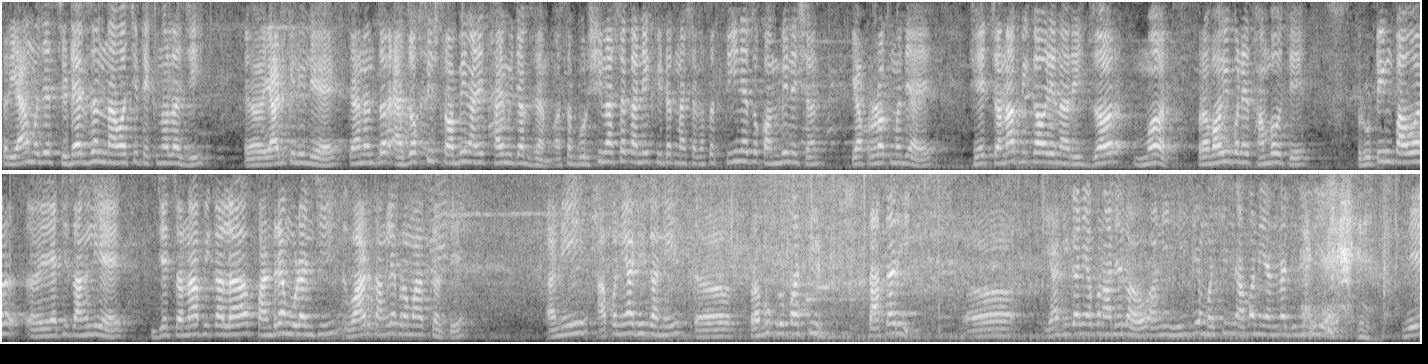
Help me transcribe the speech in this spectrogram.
तर यामध्ये सिडॅक्झन नावाची टेक्नॉलॉजी ॲड केलेली आहे. त्यानंतर ॲझॉक्सी स्ट्रॉबिन आणि थायमिटॅक्झॅम असं बुरशीनाशक आणि कीटकनाशक असं तीन याचं कॉम्बिनेशन या प्रोडक्टमध्ये आहे. हे चना पिकावर येणारी जर मर प्रभावीपणे थांबवते. रुटिंग पॉवर याची चांगली आहे जे चना पिकाला पांढऱ्या मुळांची वाढ चांगल्या प्रमाणात करते. आणि आपण या ठिकाणी प्रभुकृपा सीड्स चातारी या ठिकाणी आपण आलेलो आहोत आणि ही जे मशीन आपण यांना दिलेली आहे हे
